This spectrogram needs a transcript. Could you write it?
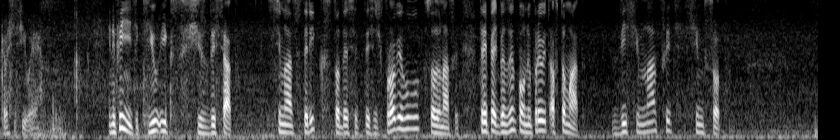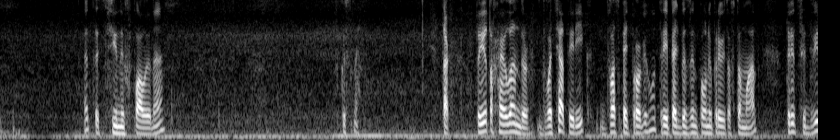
Красивая. Infiniti QX60. 17 рік, 110 тисяч пробігу, 112. 3,5 бензин, повний привід, автомат. 18700. Это ціни впали, да? Вкусне. Так, Toyota Highlander, 20 рік, 25 пробігу, 3,5 бензин, повний привід, автомат, 32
